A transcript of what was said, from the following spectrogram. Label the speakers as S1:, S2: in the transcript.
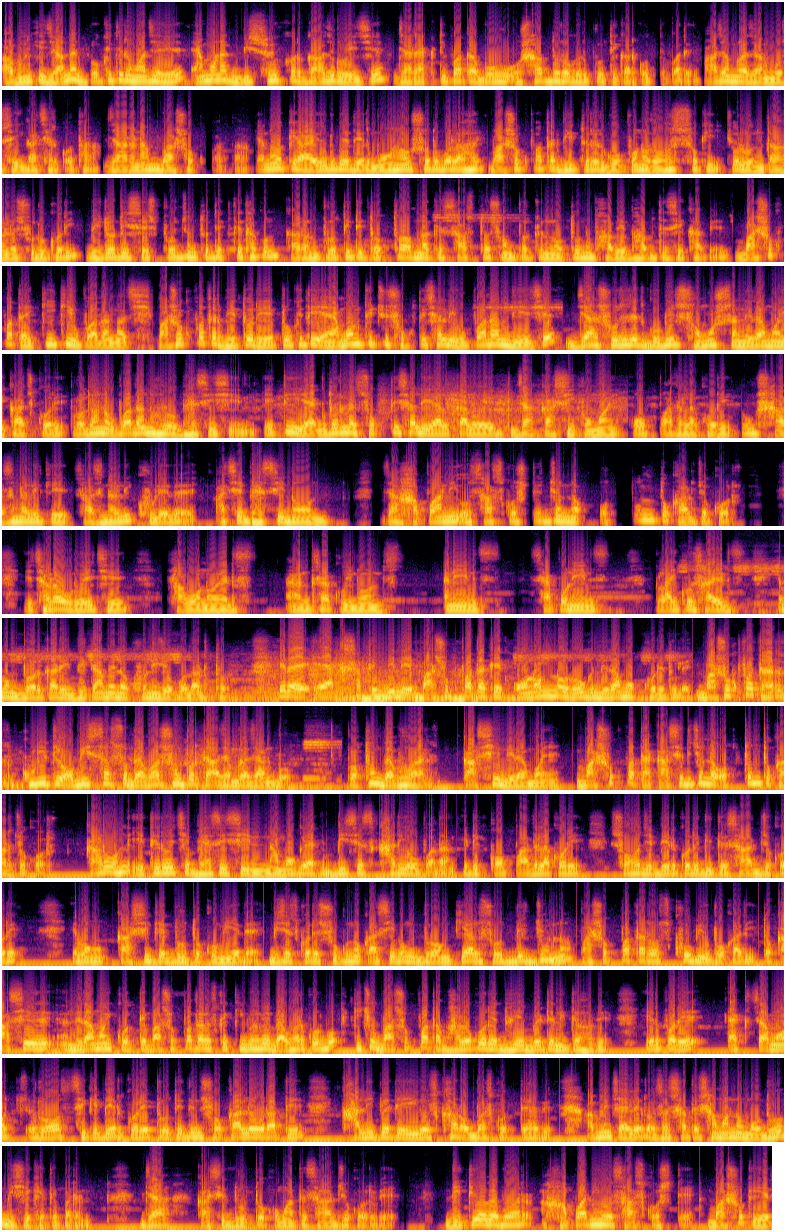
S1: আপনি কি জানেন? প্রকৃতির মাঝে এমন এক বিস্ময়কর গাছ রয়েছে, যার একটি পাতা বহু অসাধ্য রোগের প্রতিকার করতে পারে। আজ আমরা জানব সেই গাছের কথা, যার নাম বাসক পাতা। কেন একে আয়ুর্বেদের মহা ঔষধ বলা হয়? বাসক পাতার ভিতরের গোপন রহস্য কি? চলুন তাহলে শুরু করি। ভিডিওটি শেষ পর্যন্ত দেখতে থাকুন, কারণ প্রতিটি তথ্য আপনাকে স্বাস্থ্য সম্পর্কে নতুন ভাবে ভাবতে শেখাবে। বাসক পাতায় কি কি উপাদান আছে? বাসক পাতার ভেতরে প্রকৃতি এমন কিছু শক্তিশালী উপাদান দিয়েছে, যা শরীরের গভীর সমস্যা নিরাময় কাজ করে। প্রধান উপাদান হলো ভ্যাসিসিন। এটি এক ধরনের শক্তিশালী অ্যালকালয়েড যা কাশি কমায় ও পাতলা করে এবং শ্বাসনালীকে শ্বাসনালী খুলে দেয়। আছে ভ্যাসিনন, যা হাঁপানি ও শ্বাসকষ্টের জন্য অত্যন্ত কার্যকর। এছাড়াও রয়েছে ফ্লাভোনয়েডস, অ্যান্থ্রাকুইনন্স, অ্যানিনস, স্যাপোনিনস গ্লাইকোসাইডস এবং দরকারি ভিটামিন ও খনিজ পদার্থ। এরা একসাথে মিলে বাসক পাতাকে এক অনন্য রোগ নিরামক করে তোলে। বাসক পাতার কুড়িটি অবিশ্বাস্য ব্যবহার সম্পর্কে আজ আমরা জানব। প্রথম ব্যবহার কাশি নিরাময়ে। বাসক পাতা কাশির জন্য অত্যন্ত কার্যকর। কারণ এতে রয়েছে ভ্যাসিসিন নামক এক বিশেষ ক্ষারীয় উপাদান। এটি কফ পাতলা করে, সহজে বের করে দিতে সাহায্য করে এবং কাশিকে দ্রুত কমিয়ে দেয়। বিশেষ করে শুকনো কাশি এবং ব্রঙ্কিয়াল সর্দির জন্য বাসক পাতা রস খুবই উপকারী। তো কাশি নিরাময় করতে বাসক পাতা রসকে কীভাবে ব্যবহার করব? কিছু বাসক পাতা ভালো করে ধুয়ে বেটে নিতে হবে। এরপরে এক চামচ রস ছেঁকে বের করে প্রতিদিন সকালে ও রাতে খালি পেটে এই রস খাওয়ার অভ্যাস করতে হবে। আপনি চাইলে রসের সাথে সামান্য মধুও মিশিয়ে খেতে পারেন, যা কাশি দ্রুত কমাতে সাহায্য করবে। দ্বিতীয় ব্যবহার হাঁপানি ও শ্বাসকষ্টে। বাসকের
